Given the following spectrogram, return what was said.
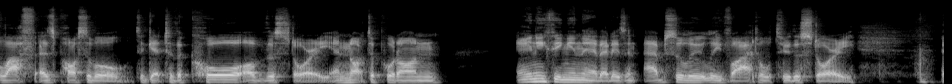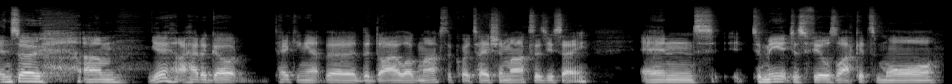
fluff as possible to get to the core of the story and not to put on anything in there that isn't absolutely vital to the story. And so, um, yeah, I had to go at taking out the the dialogue marks, the quotation marks, as you say. And to me, it just feels like it's more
